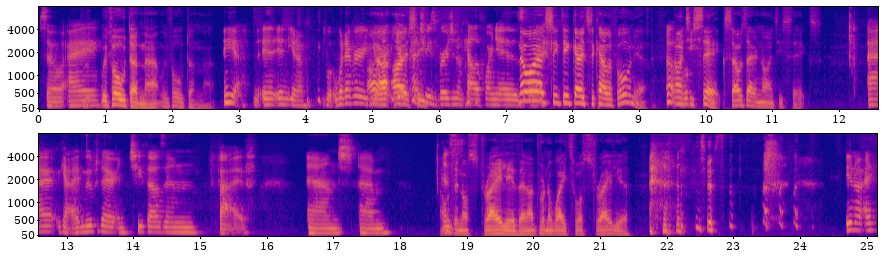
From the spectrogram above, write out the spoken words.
so I We've all done that. We've all done that. yeah, in, in you know whatever your, I- I your actually- country's version of California is. No, or- I actually did go to California. Oh, well- Ninety six. I was there in ninety six. I yeah, I moved there in 2005, and um, I was And- in Australia then. I'd run away to Australia. Just you know, I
